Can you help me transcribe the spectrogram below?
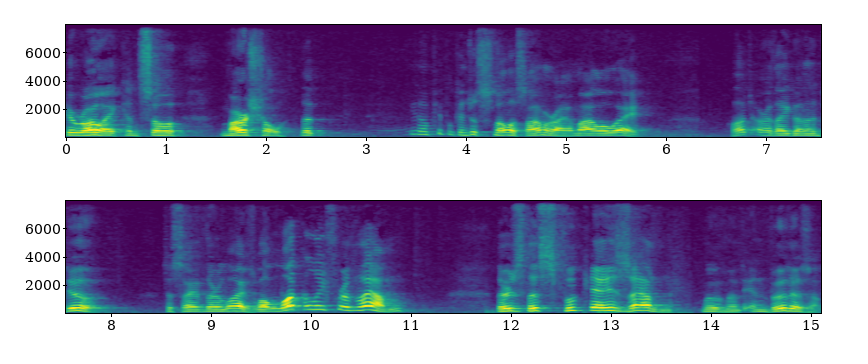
heroic and so martial that you know people can just smell a samurai a mile away. What are they going to do to save their lives? Well, luckily for them, there's this Fuke Zen movement in Buddhism.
